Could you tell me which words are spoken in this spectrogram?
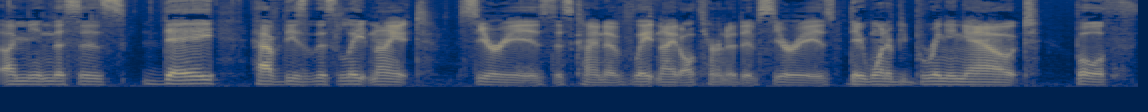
I mean, this is they have these this late night series, this kind of late night alternative series. They want to be bringing out both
